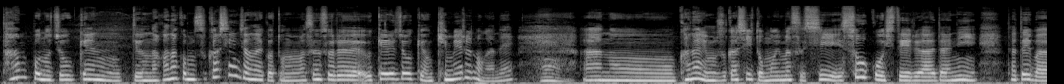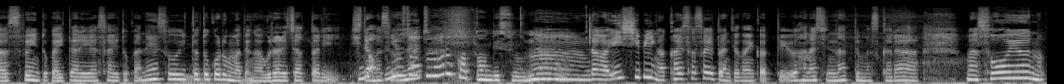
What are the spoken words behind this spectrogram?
担保の条件っていうのはなかなか難しいんじゃないかと思いますね。それ、受け入れ条件を決めるのがね、あのかなり難しいと思いますし、そうこうしている間に、例えばスペインとかイタリア債とかね、そういったところまでが売られちゃったりしてますよね。悪かったんですよね。うん、だから ECB が買い支えたんじゃないかっていう話になってますから、まあそういうの、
